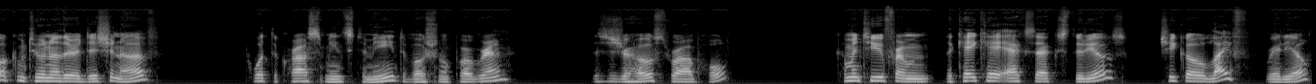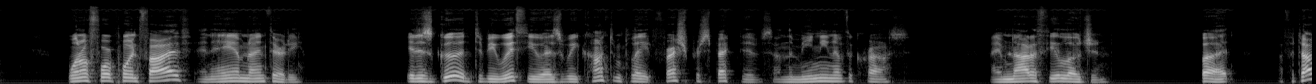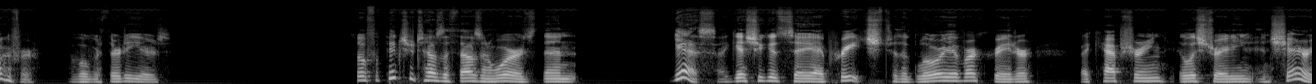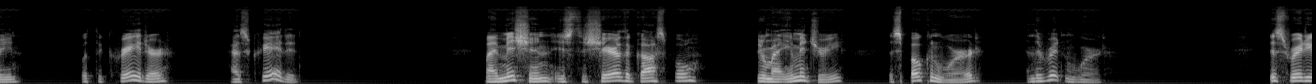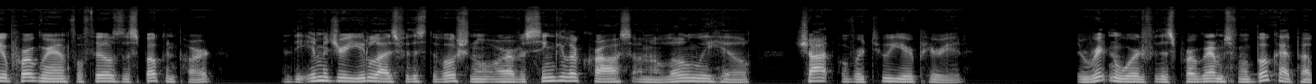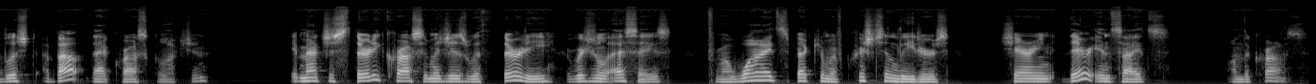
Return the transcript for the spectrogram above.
Welcome to another edition of What the Cross Means to Me devotional program. This is your host, Rob Holt, coming to you from the KKXX studios, Chico Life Radio, 104.5 and AM 930. It is good to be with you as we contemplate fresh perspectives on the meaning of the cross. I am not a theologian, but a photographer of over 30 years. So if a picture tells a thousand words, then yes, I guess you could say I preach to the glory of our Creator by capturing, illustrating, and sharing what the Creator has created. My mission is to share the gospel through my imagery, the spoken word, and the written word. This radio program fulfills the spoken part and the imagery utilized for this devotional are of a singular cross on a lonely hill shot over a two year period. The written word for this program is from a book I published about that cross collection. It matches 30 cross images with 30 original essays from a wide spectrum of Christian leaders sharing their insights on the cross.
